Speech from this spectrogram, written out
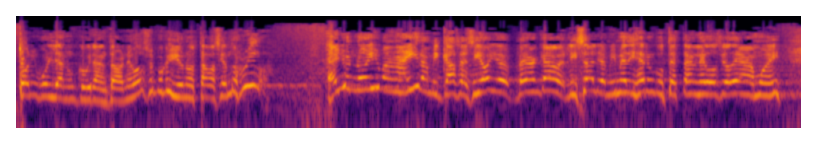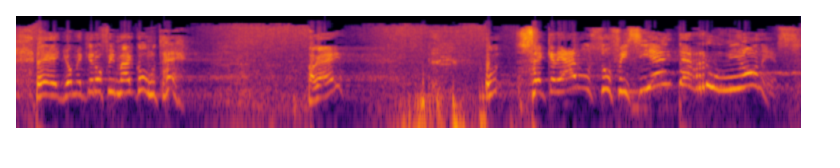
Tony Willa nunca hubiera entrado al negocio porque yo no estaba haciendo ruido. Ellos no iban a ir a mi casa y decir, oye, ven acá, Lizalio, a mí me dijeron que usted está en el negocio de Amway, eh, yo me quiero firmar con usted. ¿Ok? Se crearon suficientes reuniones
